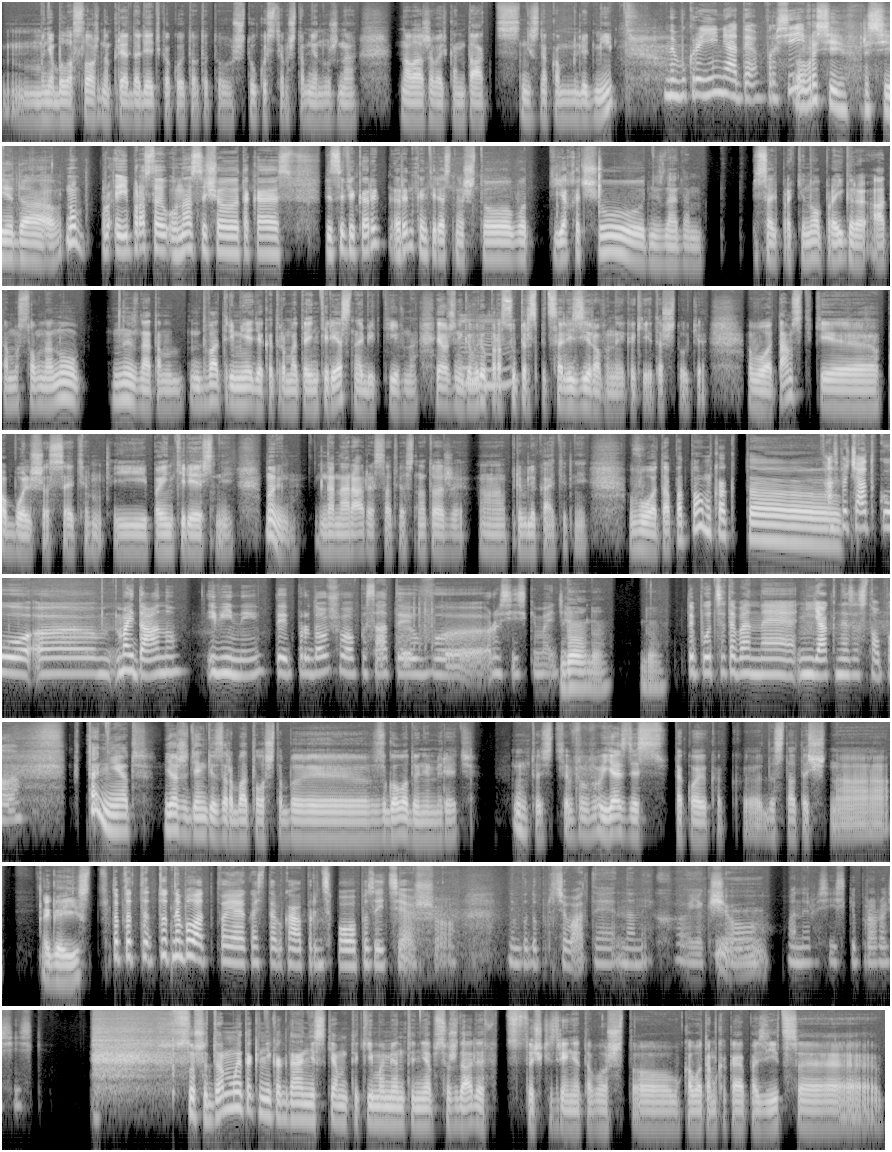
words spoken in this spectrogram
Мне было сложно преодолеть какую-то вот эту штуку с тем, что мне нужно налаживать контакт с незнакомыми людьми. Не в Україні, а де? В Росії? Ну, В России, в России, да. Ну, про- и просто у нас еще такая специфика ры- рынка интересная, что вот я хочу, не знаю, там, писать про кино, про игры, а там, условно, ну, не знаю, там, 2-3 медиа, которым это интересно объективно. Я уже не говорю про Мгм. суперспециализированные какие-то штуки. Вот, там все-таки побольше с этим и поинтересней. Ну, и гонорары, соответственно, тоже э, привлекательней. Вот, а потом как-то... А спочатку е, Майдану і війни ти продовжував писати в російські медіа? Да, да. да. Типу, це тебе не ніяк не застопило? Да нет, я же деньги зарабатывал, чтобы с голоду не умереть. Ну, то есть я здесь такой, как э, достаточно егоїст. Тобто тут не була твоя якась така принципова позиція, що не буду працювати на них, якщо вони російські, проросійські? Слушай, да мы так никогда ни с кем такие моменты не обсуждали с точки зрения того, что у кого там какая позиция.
